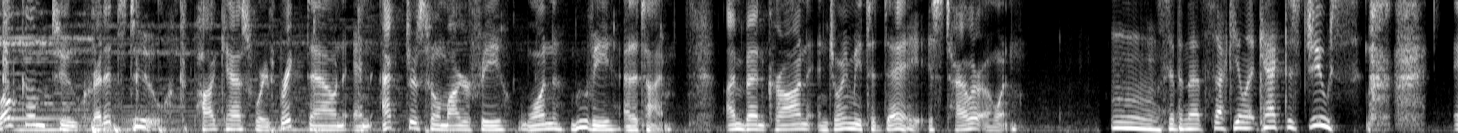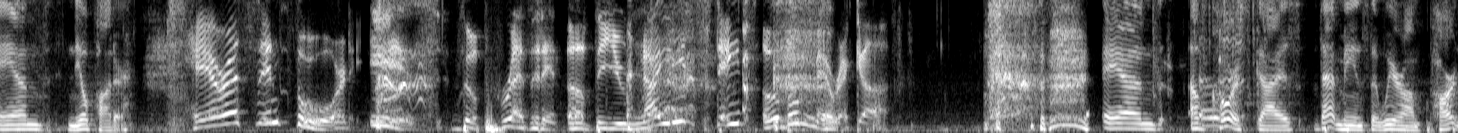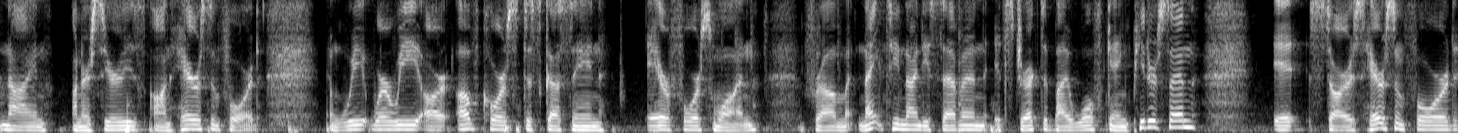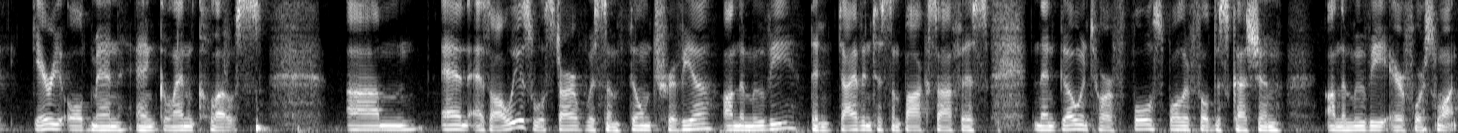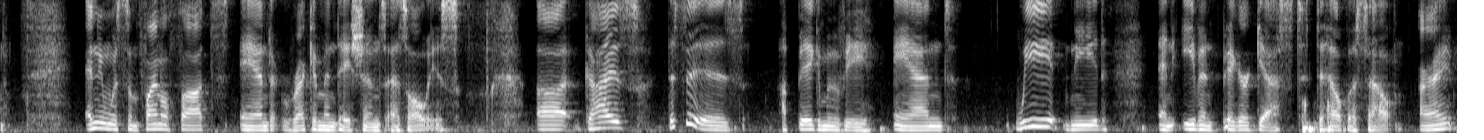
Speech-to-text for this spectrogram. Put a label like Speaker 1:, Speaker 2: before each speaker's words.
Speaker 1: Welcome to Credits Due, the podcast where we break down an actor's filmography one movie at a time. I'm Ben Cron, and joining me today is Tyler Owen.
Speaker 2: Mmm, sipping that succulent cactus juice.
Speaker 1: and Neil Potter.
Speaker 3: Harrison Ford is the President of the United States of America.
Speaker 1: and of course, guys, that means that we are on part nine on our series on Harrison Ford, and we where we are of course discussing Air Force One from 1997. It's directed by Wolfgang Petersen. It stars Harrison Ford, Gary Oldman, and Glenn Close. Um, and as always, we'll start with some film trivia on the movie, then dive into some box office, and then go into our full spoiler filled discussion on the movie Air Force One. Ending with some final thoughts and recommendations, as always. Uh, guys, this is a big movie, and we need an even bigger guest to help us out. All right.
